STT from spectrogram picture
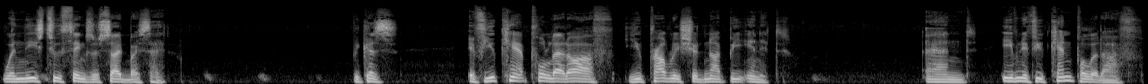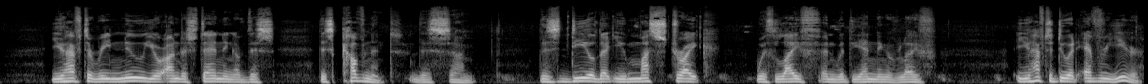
when these two things are side by side? Because if you can't pull that off, you probably should not be in it. And even if you can pull it off, you have to renew your understanding of this, this covenant, this, um, this deal that you must strike with life and with the ending of life. You have to do it every year.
